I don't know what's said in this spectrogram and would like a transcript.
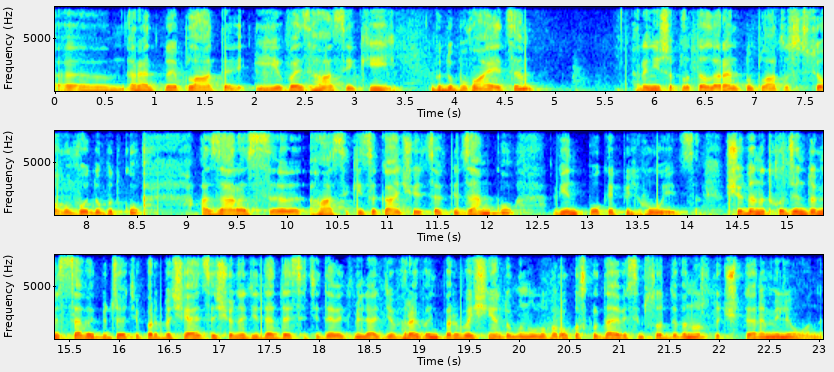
е, рентної плати, і весь газ, який видобувається, Раніше платили рентну плату з всього видобутку, а зараз е, газ, який закачується в підземку, він поки пільгується. Щодо надходжень до місцевих бюджетів, передбачається, що надійде 10,9 мільярдів гривень. Перевищення до минулого року складає 894 мільйони.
